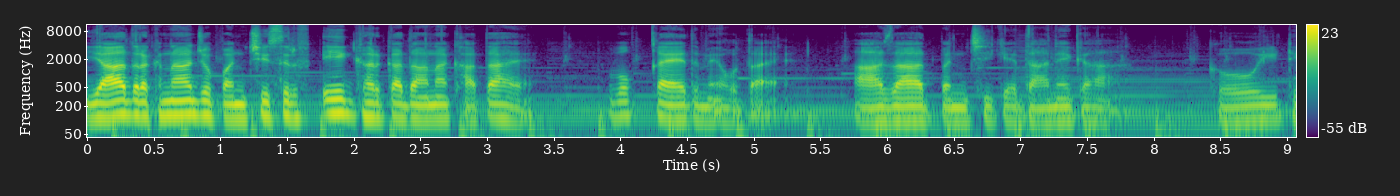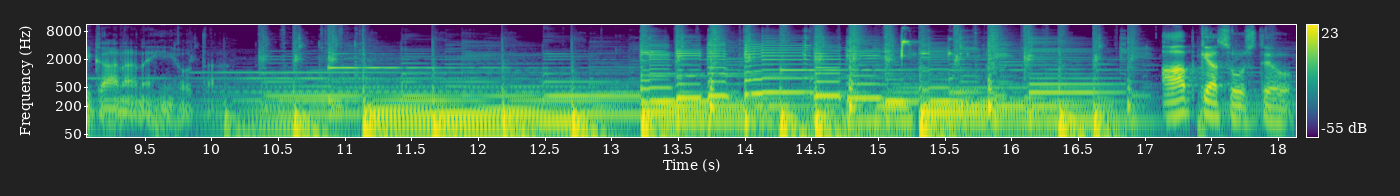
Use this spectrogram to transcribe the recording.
याद रखना जो पंछी सिर्फ़ एक घर का दाना खाता है, वो कैद में होता है। आज़ाद पंछी के दाने का कोई ठिकाना नहीं होता। आप क्या सोचते हो?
